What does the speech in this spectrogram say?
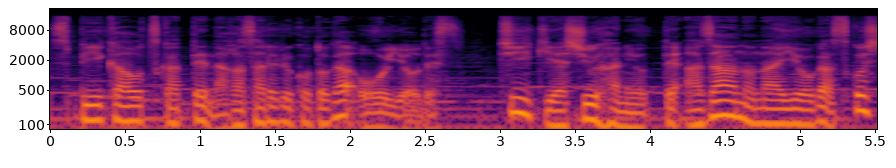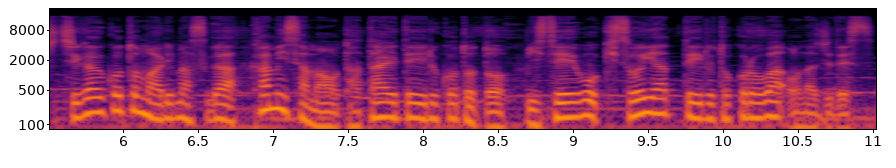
スピーカーを使って流されることが多いようです。地域や宗派によってアザーンの内容が少し違うこともありますが神様を称えていることと美声を競い合っているところは同じです。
